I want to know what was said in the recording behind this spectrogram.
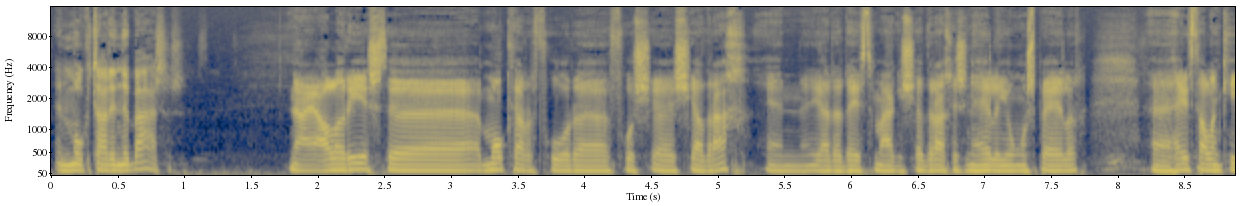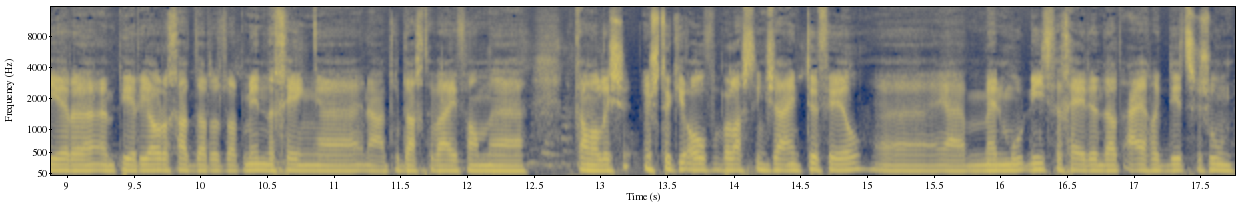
En Mokhtar in de basis? Nou allereerst eh Mokhtar voor, eh voor Sh- Shadrach. En eh, ja, dat heeft te maken, Shadrach is een hele jonge speler. Eh, heeft al een keer eh, een periode gehad dat het wat minder ging. Eh, nou, toen dachten wij van, eh, het kan wel eens een stukje overbelasting zijn, te veel. Eh, ja, men moet niet vergeten dat eigenlijk dit seizoen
